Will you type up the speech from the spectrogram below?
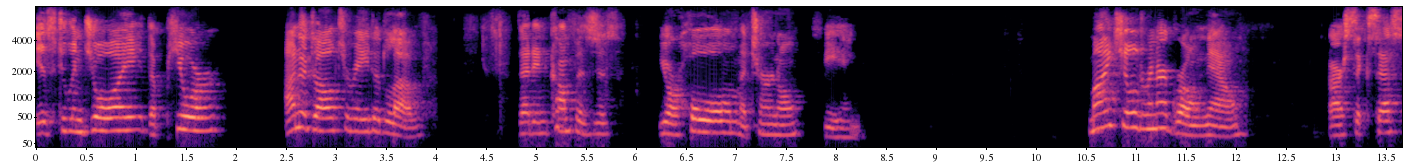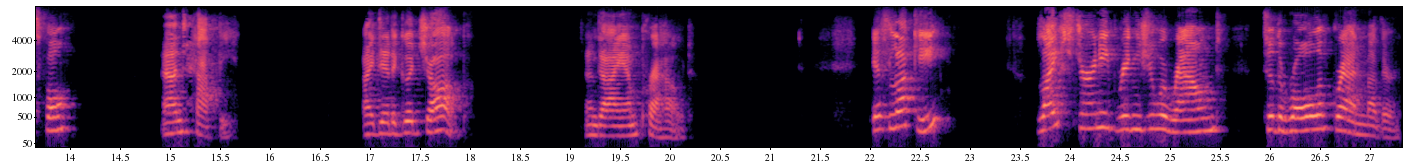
is to enjoy the pure, unadulterated love that encompasses your whole maternal being. My children are grown now, are successful, and happy. I did a good job, and I am proud. If lucky, life's journey brings you around to the role of grandmother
